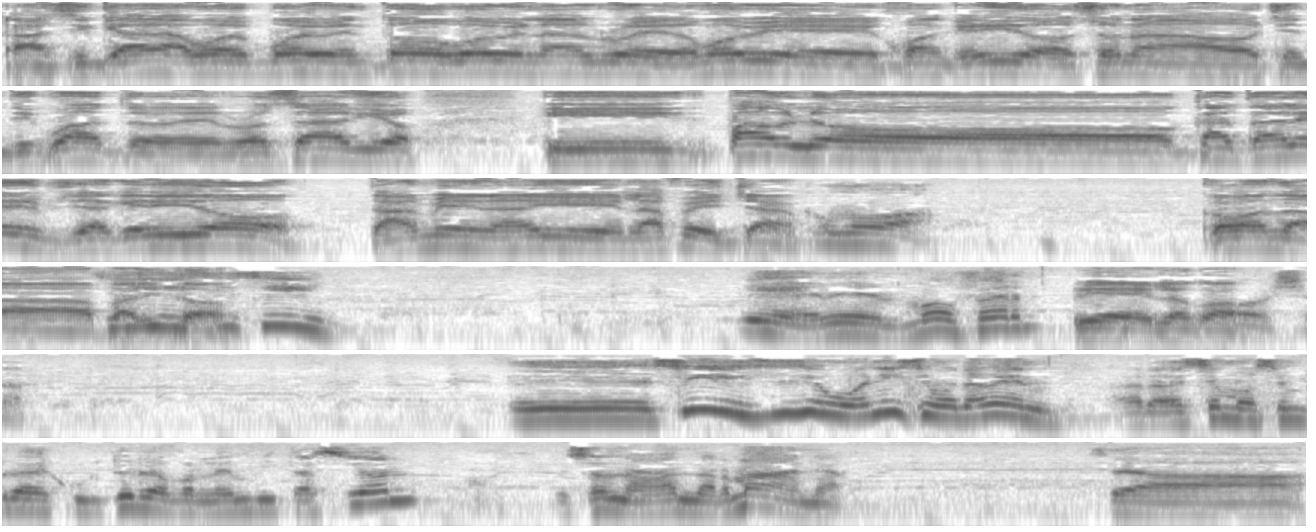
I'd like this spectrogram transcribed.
Así que ahora vuel- vuelven todos, vuelven al ruedo. Muy bien, Juan querido, zona 84 de Rosario. Y Pablo Catalepsia, querido, también ahí en la fecha. ¿Cómo va? ¿Cómo anda, Sí, Palito? sí, sí. Bien, bien. ¿Vos, Fer? Bien, loco. Joya. Eh, sí, sí, sí, buenísimo también. Agradecemos siempre a Escultura por la invitación, que son una banda hermana. O sea,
